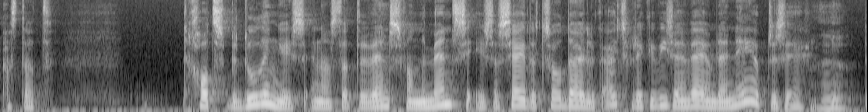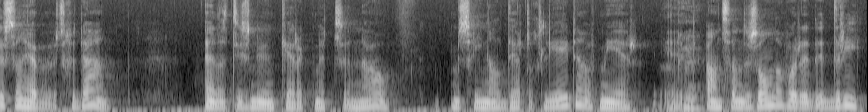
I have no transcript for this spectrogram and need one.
als dat Gods bedoeling is en als dat de wens van de mensen is, als zij dat zo duidelijk uitspreken, wie zijn wij om daar nee op te zeggen? Ja. Dus dan hebben we het gedaan. En het is nu een kerk met, eh, nou, misschien al dertig leden of meer. Eh, Oké. Aanstaande zondag worden er drie.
